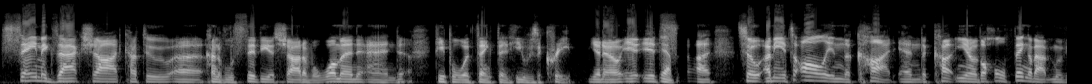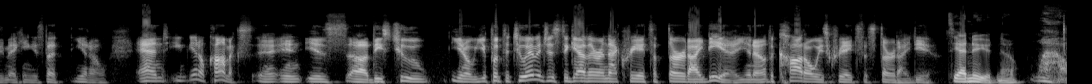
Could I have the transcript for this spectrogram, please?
same exact shot cut to a kind of lascivious shot of a woman and people would think that he was a creep you know it, it's Yeah. uh, so i mean it's all in the cut and the cut you know the whole thing about movie making is that you know and you know comics uh, in, is uh, these two you know you put the two images together and that creates a third idea you know the cut always creates this third idea See, I knew you'd know. wow,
